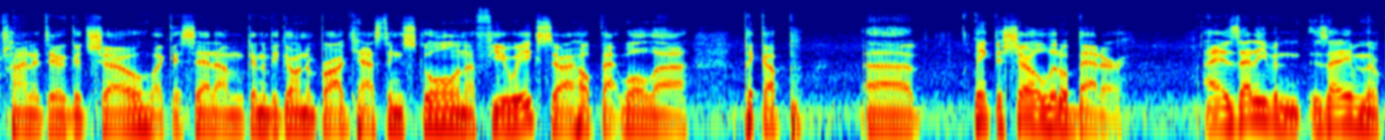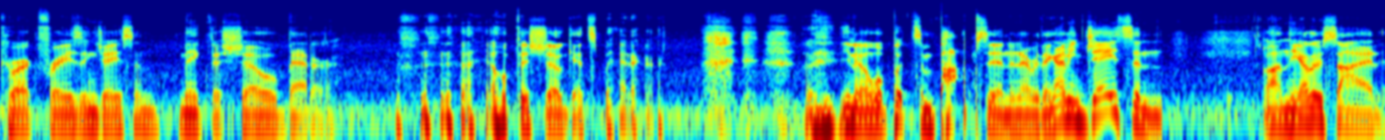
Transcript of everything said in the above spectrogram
trying to do a good show. Like I said, I'm going to be going to broadcasting school in a few weeks, so I hope that will uh, pick up, uh, make the show a little better. Uh, is that even is that even the correct phrasing, Jason? Make the show better. I hope the show gets better. you know, we'll put some pops in and everything. I mean, Jason on the other side,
